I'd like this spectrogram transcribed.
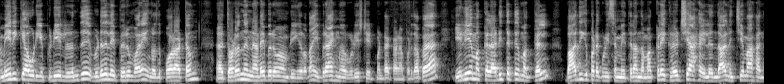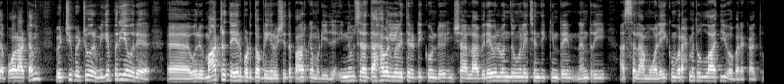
அமெரிக்காவுடைய பிடியிலிருந்து விடுதலை பெறும் வரை எங்களது போராட்டம் தொடர்ந்து நடைபெறும் அப்படிங்கிறது தான் இப்ராஹிம் அவர்களுடைய ஸ்டேட்மெண்ட்டாக காணப்படுது. அப்போ எளிய மக்கள் அடித்தட்டு மக்கள் பாதிக்கப்படக்கூடிய சமயத்தில் அந்த மக்களை கிளர்ச்சியாக எழுந்தால் நிச்சயமாக அந்த போராட்டம் வெற்றி பெற்று ஒரு மிகப்பெரிய ஒரு ஒரு மாற்றத்தை ஏற்படுத்தும் அப்படிங்கிற விஷயத்தை பார்க்க முடியுது. இன்னும் சில தகவல்களை திரட்டிக் கொண்டு இன்ஷா அல்லா விரைவில் வந்து உங்களை சந்திக்கின்றேன். நன்றி. அஸ்லாம் வலைக்கம் வரமத்துல்லாஹி வபரகாத்து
